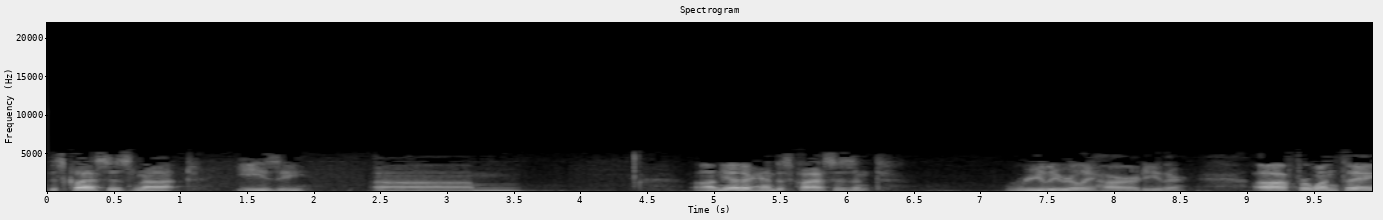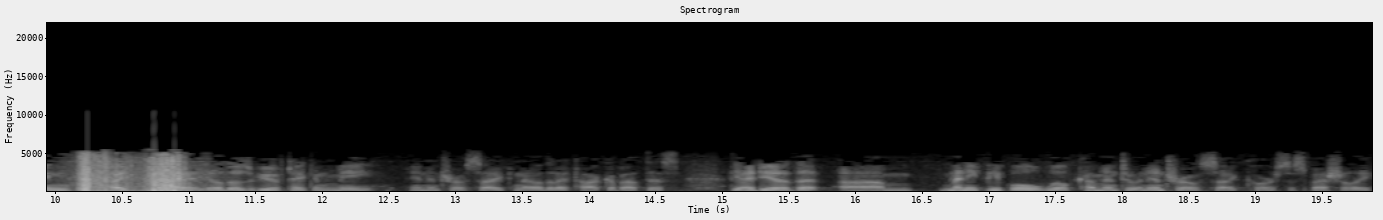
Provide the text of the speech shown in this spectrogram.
this class is not easy. Um, on the other hand, this class isn't really, really hard either. Uh, for one thing, I, I, you know, those of you who have taken me in intro psych know that I talk about this. The idea that um, many people will come into an intro psych course, especially,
